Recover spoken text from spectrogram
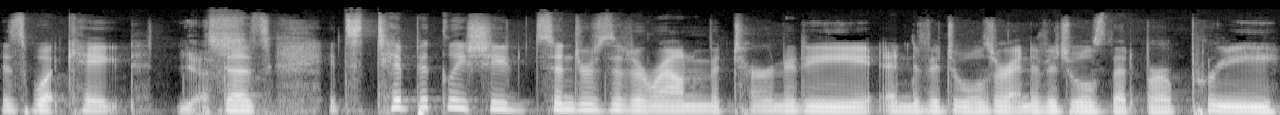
is what Kate Yes. does. It's typically she centers it around maternity individuals or individuals that are pre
